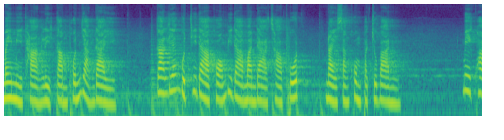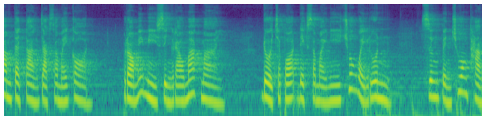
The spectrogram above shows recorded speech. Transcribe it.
ไม่มีทางหลีกกรรมพ้นอย่างใด การเลี้ยงบุตรธิดาของบิดามารดาชาวพุทธ ในสังคมปัจจุบัน มีความแตกต่างจากสมัยก่อน เพราะไม่มีสิ่งเรามากมาย โดยเฉพาะเด็กสมัยนี้ช่วงวัยรุ่น ซึ่งเป็นช่วงทาง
